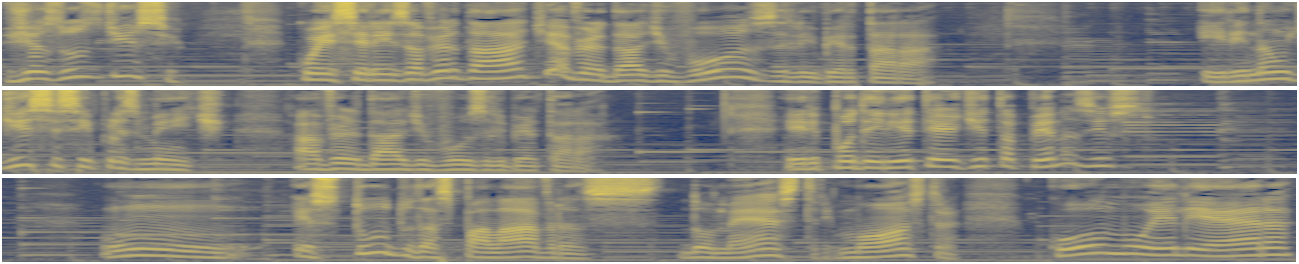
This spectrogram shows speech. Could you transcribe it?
Jesus disse: Conhecereis a verdade, e a verdade vos libertará. Ele não disse simplesmente: A verdade vos libertará. Ele poderia ter dito apenas isto. Um estudo das palavras do Mestre mostra como ele era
